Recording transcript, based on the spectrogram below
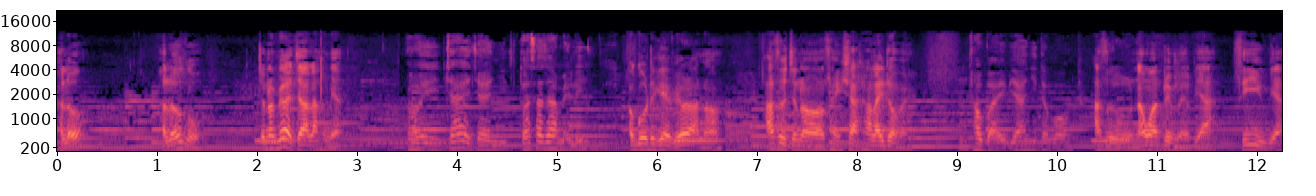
ဟယ်လိုဟယ်လိုကိုကျွန်တော်ပြောရကြားလားခင်ဗျ ဟောကြားရကြားညီသွားစားကြမယ်လေအကိုတကယ်ပြောတာနော်အဲ့ဆိုကျွန်တော်ဆိုင်ရှာထားလိုက်တော့မယ်ဟုတ်ပါပြီဗျာညီတဘောအဲ့ဆိုနောက်မှတွေ့မယ်ဗျာ see you ဗျာ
